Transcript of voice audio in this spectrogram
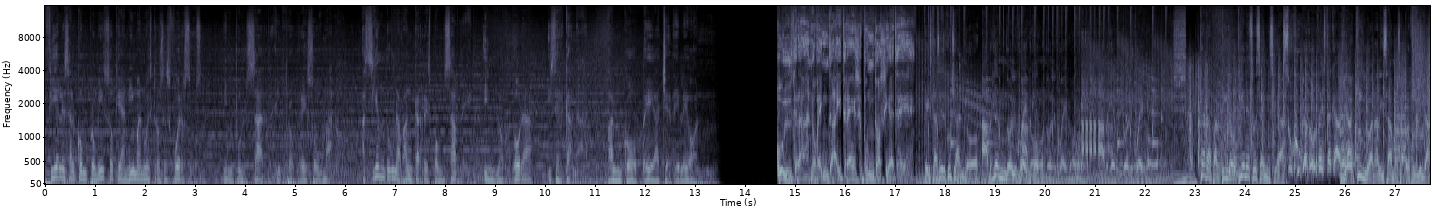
fieles al compromiso que anima nuestros esfuerzos, impulsar el progreso humano, haciendo una banca responsable, innovadora y cercana. Banco BHD León. Ultra 93.7. Estás escuchando Abriendo el juego. Abriendo el juego. Abriendo el juego. Cada partido tiene su esencia, su jugador destacado. Y aquí lo analizamos a profundidad.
